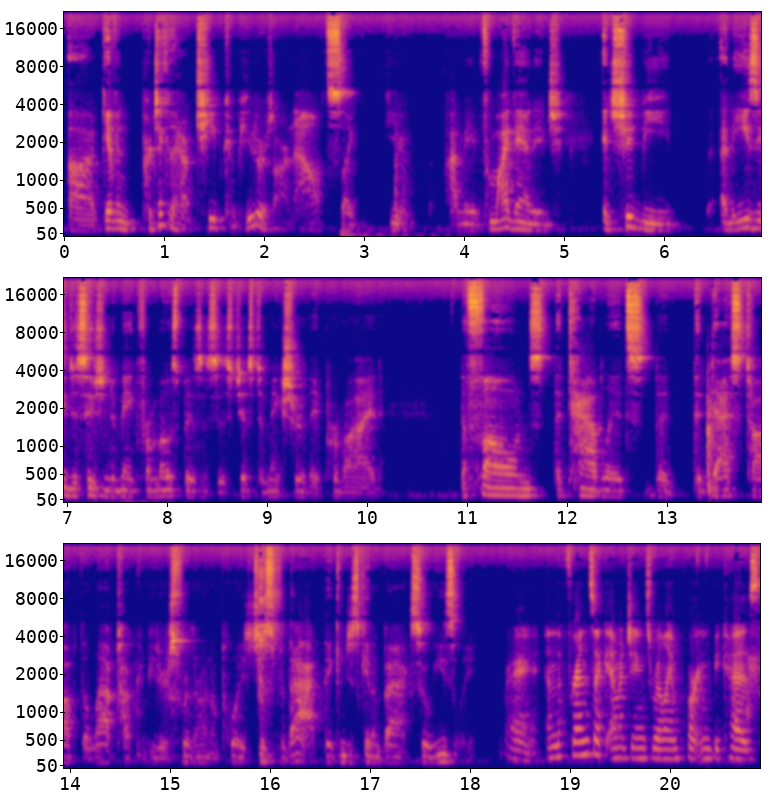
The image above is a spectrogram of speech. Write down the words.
uh, given particularly how cheap computers are now. It's like you, I mean, from my vantage, it should be an easy decision to make for most businesses just to make sure they provide the phones, the tablets, the the desktop, the laptop computers for their own employees just for that. They can just get them back so easily. Right. And the forensic imaging is really important because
